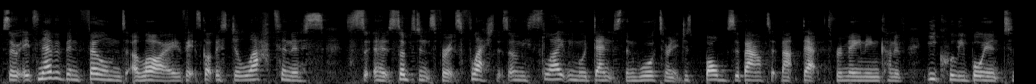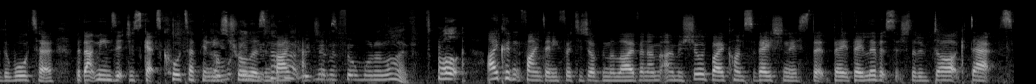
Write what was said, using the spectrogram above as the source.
So it's never been filmed alive. It's got this gelatinous uh, substance for its flesh that's only slightly more dense than water, and it just bobs about at that depth, remaining kind of equally buoyant to the water. But that means it just gets caught up in these Uh, trawlers is and right? bycatches. We've never filmed one alive. Well, I couldn't find any footage of them alive, and I'm, I'm assured by conservationists that they, they live at such sort of dark depths,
